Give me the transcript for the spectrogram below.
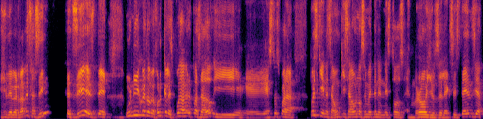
¿De verdad es así? Sí, este, un hijo es lo mejor que les puede haber pasado y eh, esto es para, pues, quienes aún quizá aún no se meten en estos embrollos de la existencia,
